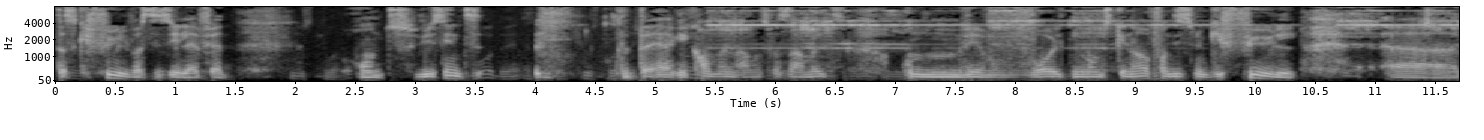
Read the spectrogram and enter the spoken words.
das Gefühl, was die Seele erfährt. Und wir sind daher gekommen, haben uns versammelt und wir wollten uns genau von diesem Gefühl äh,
